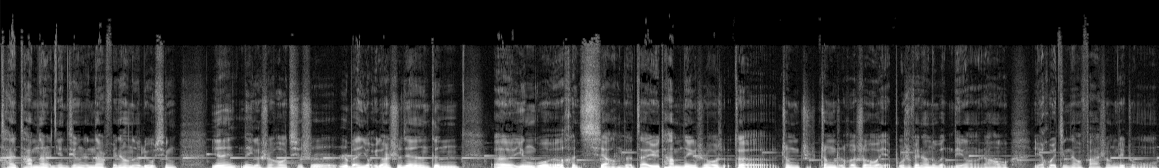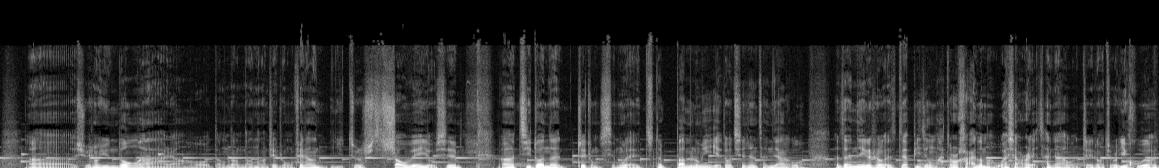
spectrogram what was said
在他们那儿年轻人那儿非常的流行，因为那个时候其实日本有一段时间跟。呃，英国很像的，在于他们那个时候的政治、政治和社会也不是非常的稳定，然后也会经常发生这种呃学生运动啊，然后等等等等这种非常就是稍微有些呃极端的这种行为。那坂本龙一也都亲身参加过。他在那个时候，在毕竟嘛都是孩子嘛，我小时候也参加过这种就是一忽悠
